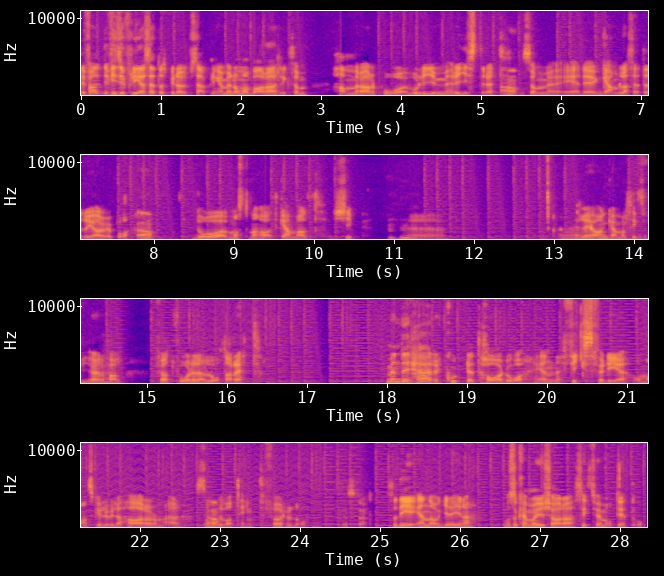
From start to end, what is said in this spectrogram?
Det, fann, det finns ju flera sätt att spela upp samplingar, men om man bara liksom hamrar på volymregistret Ja. som eh, är det gamla sättet att göra det på. Ja. Då måste man ha ett gammalt chip. Eh, eller ja, en gammal 64 i alla fall. För att få det där att låta rätt. Men det här kortet har då en fix för det om man skulle vilja höra de här som Ja. det var tänkt förr då. Just det. Så det är en av grejerna. Och så kan man ju köra 6581 och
